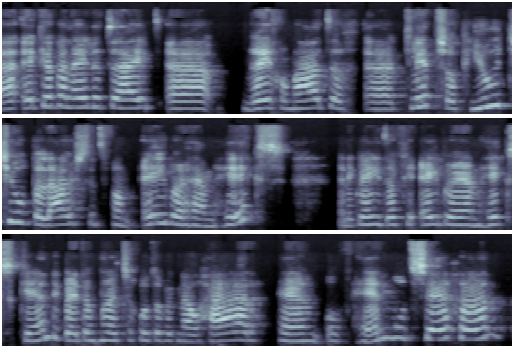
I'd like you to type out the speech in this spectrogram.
Uh, ik heb een hele tijd regelmatig clips op YouTube beluisterd van Abraham Hicks. En ik weet niet of je Abraham Hicks kent. Ik weet ook nooit zo goed of ik nou haar, hem of hen moet zeggen.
